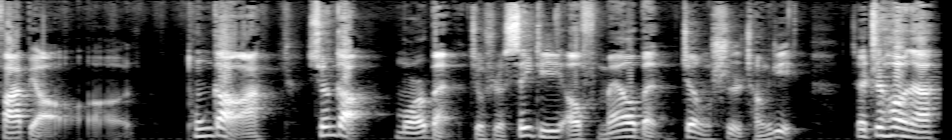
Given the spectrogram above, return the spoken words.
发表呃通告啊，宣告墨尔本就是 City of Melbourne 正式成立。在之后呢？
